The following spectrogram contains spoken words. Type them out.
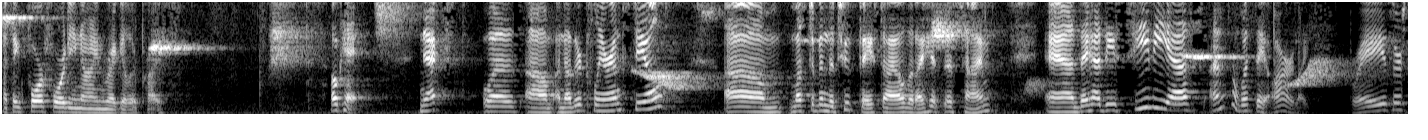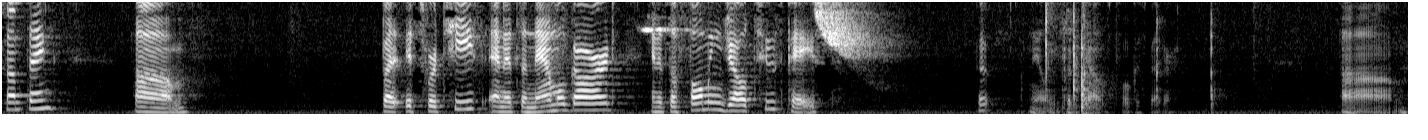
I think four forty nine regular price. Okay, next was um, another clearance deal. Um, must have been the toothpaste aisle that I hit this time, and they had these CVS. I don't know what they are, like sprays or something. Um, but it's for teeth and it's enamel guard and it's a foaming gel toothpaste. Oop, yeah, let me put it down, focus better. Um,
